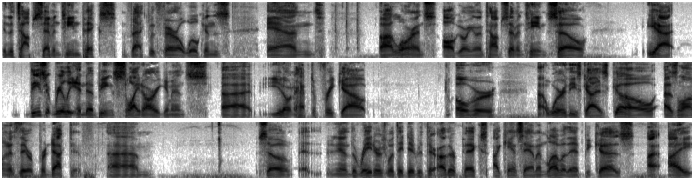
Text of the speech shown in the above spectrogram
in the top 17 picks. In fact, with Ferrell Wilkins and uh, Lawrence all going in the top 17. So, yeah, these really end up being slight arguments. Uh, you don't have to freak out over uh, where these guys go as long as they're productive. Um, so, uh, you know, the Raiders, what they did with their other picks, I can't say I'm in love with it because I, I,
